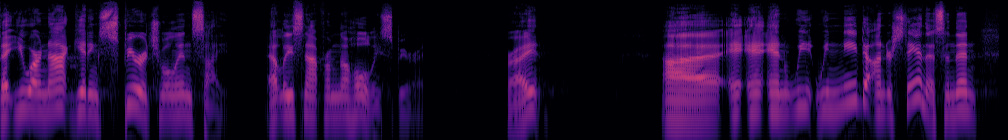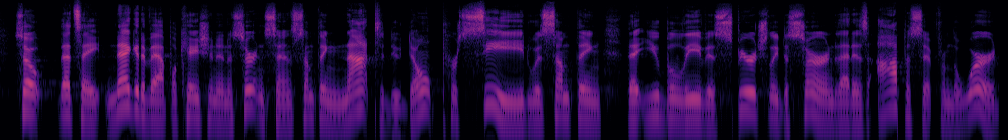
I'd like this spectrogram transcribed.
that you are not getting spiritual insight, at least not from the Holy Spirit, right? Uh, and, and we, we need to understand this. And then, so that's a negative application in a certain sense, something not to do. Don't proceed with something that you believe is spiritually discerned that is opposite from the word.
